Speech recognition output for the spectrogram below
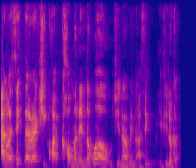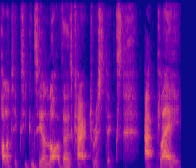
And I think they're actually quite common in the world. You know, I mean, I think if you look at politics, you can see a lot of those characteristics at play.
